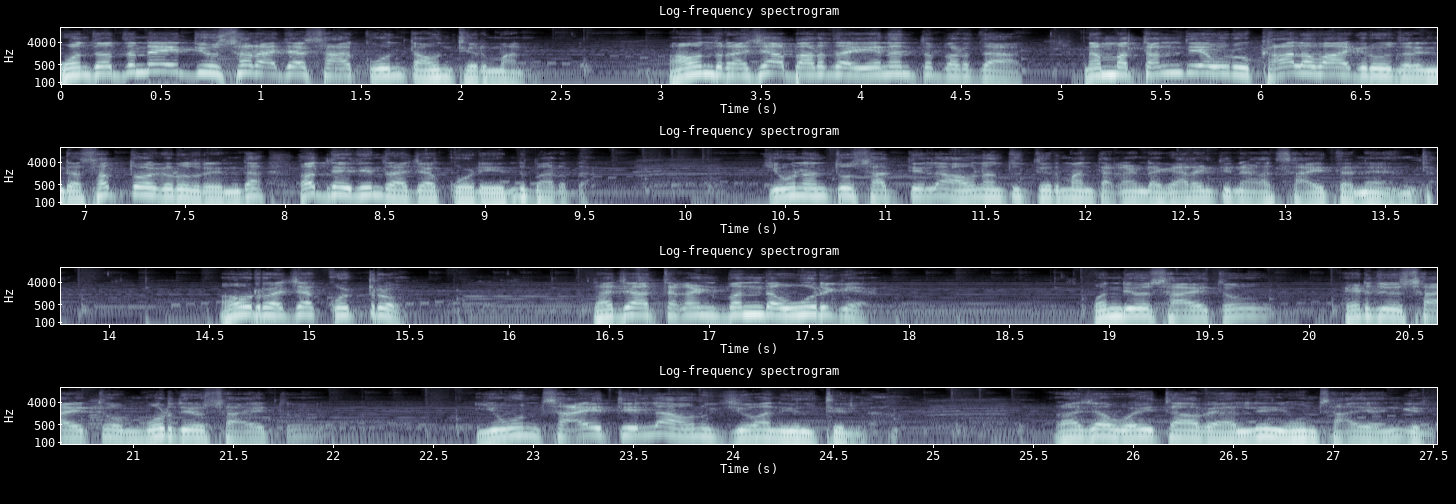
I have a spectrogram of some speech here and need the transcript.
ಒಂದು ಹದಿನೈದು ದಿವಸ ರಜಾ ಸಾಕು ಅಂತ ಅವನು ತೀರ್ಮಾನ. ಅವನ್ ರಜಾ ಬರ್ದ, ಏನಂತ ಬರ್ದ? ನಮ್ಮ ತಂದೆಯವರು ಕಾಲವಾಗಿರುವುದರಿಂದ ಸತ್ತೋಗಿರೋದ್ರಿಂದ ಹದಿನೈದು ದಿನ ರಜಾ ಕೊಡಿ ಎಂದು ಬರ್ದ. ಇವನಂತೂ ಸತ್ತಿಲ್ಲ, ಅವನಂತೂ ತೀರ್ಮಾನ ತಗೊಂಡ ಗ್ಯಾರಂಟಿ ನಾಳಕ್ಕೆ ಸಾಯ್ತಾನೆ ಅಂತ. ಅವ್ರು ರಜಾ ಕೊಟ್ಟರು ರಜಾ ತಗೊಂಡು ಬಂದ ಊರಿಗೆ. ಒಂದು ದಿವಸ ಆಯಿತು, ಎರಡು ದಿವಸ ಆಯಿತು, ಮೂರು ದಿವಸ ಆಯಿತು. ಇವನ್ ಸಾಯ್ತಿಲ್ಲ, ಅವನಿಗೆ ಜೀವ ನಿಲ್ತಿಲ್ಲ. ರಜಾ ಒಯ್ತಾವೆ ಅಲ್ಲಿ, ಇವನ್ ಸಾಯಂಗಿಲ್ಲ.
